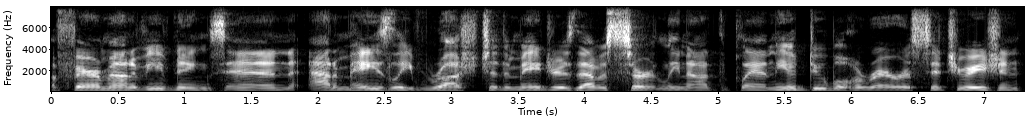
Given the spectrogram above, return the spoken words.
a fair amount of evenings, and Adam Haseley rushed to the majors. That was certainly not the plan. The Odubel Herrera situation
